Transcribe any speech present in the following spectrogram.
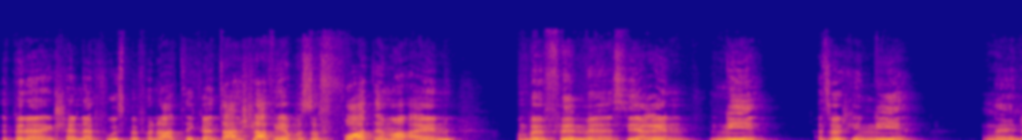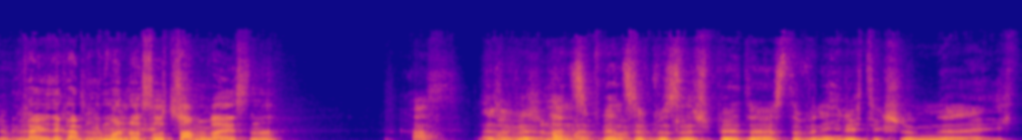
ich bin ein kleiner Fußballfanatiker, und da schlafe ich aber sofort immer ein und bei Filmen und Serien nie. Also wirklich nie. Nee, da, Da kann, ich- da kann ich mich immer noch so zusammenreißen. Krass. Also wenn es ein bisschen später ist, da bin ich richtig schlimm. Ich,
